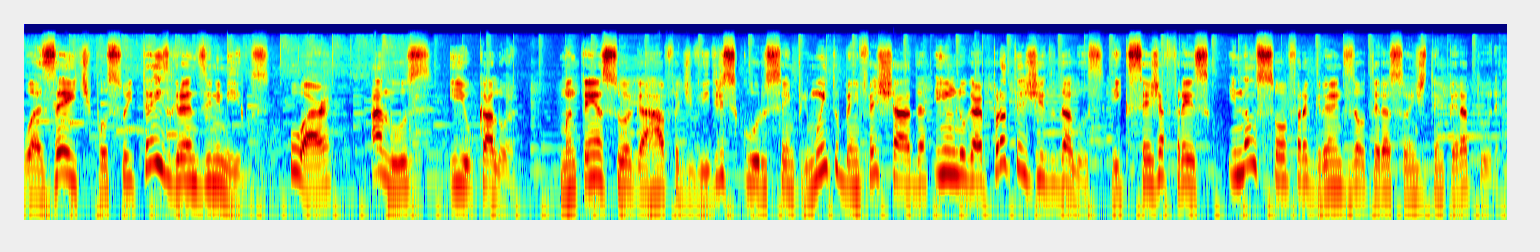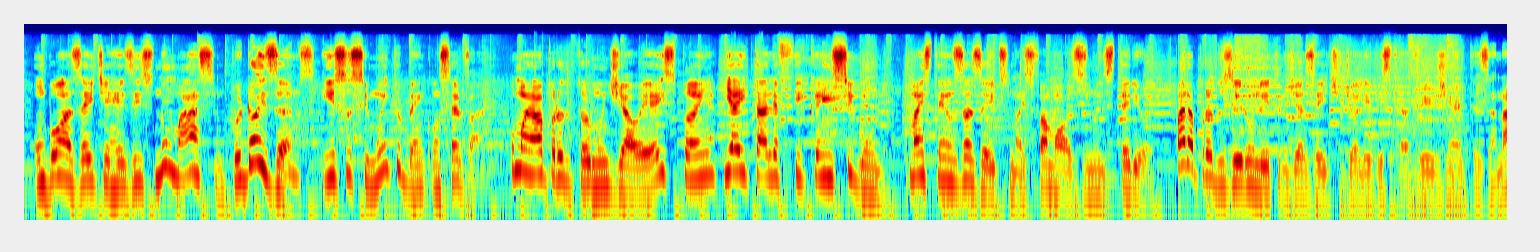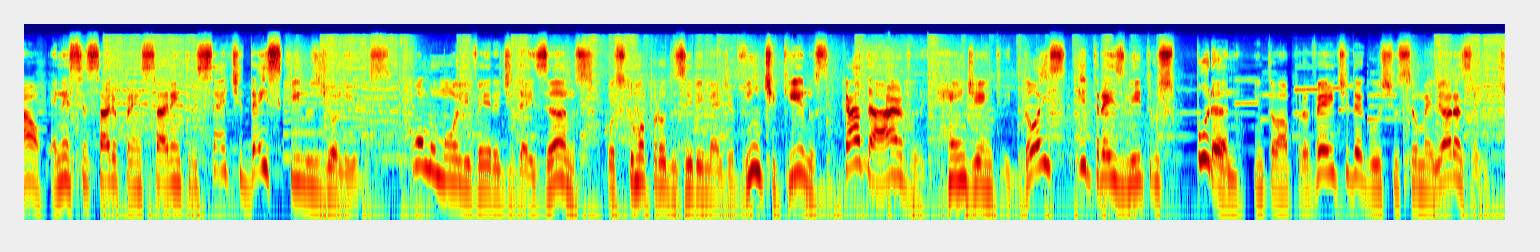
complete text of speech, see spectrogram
O azeite possui três grandes inimigos: o ar, a luz e o calor. Mantenha sua garrafa de vidro escuro sempre muito bem fechada em um lugar protegido da luz e que seja fresco e não sofra grandes alterações de temperatura. Um bom azeite resiste no máximo por dois anos, isso se muito bem conservado. O maior produtor mundial é a Espanha e a Itália fica em segundo, mas tem os azeites mais famosos no exterior. Para produzir um litro de azeite de oliva extra virgem artesanal, é necessário prensar entre 7 e 10 quilos de olivas. Como uma oliveira de 10 anos costuma produzir em média 20 quilos, cada árvore rende entre 2 e 3 litros por ano. Então aproveite e deguste o seu melhor azeite.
